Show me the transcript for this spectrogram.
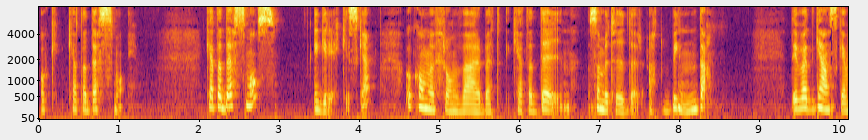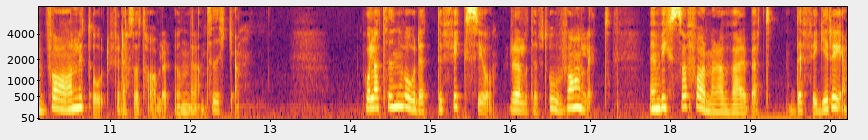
och katadesmoi. Katadesmos är grekiska och kommer från verbet katadein som betyder att binda. Det var ett ganska vanligt ord för dessa tavlor under antiken. På latin var ordet defixio relativt ovanligt, men vissa former av verbet defigere,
